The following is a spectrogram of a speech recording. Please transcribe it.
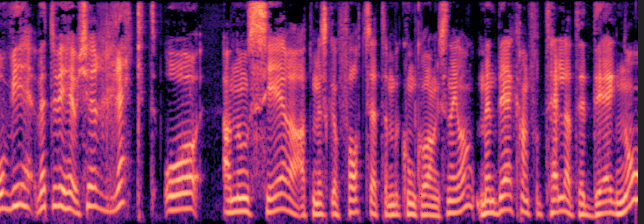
og vi, vet du, vi har jo ikke rekt å annonsere at vi skal fortsette med konkurransen en gang, men det jeg kan fortelle til deg nå,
